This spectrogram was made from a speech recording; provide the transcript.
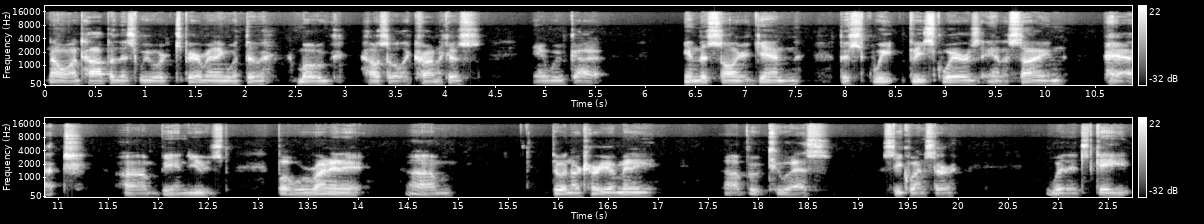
Now, on top of this, we were experimenting with the Moog House of Electronicus, and we've got in this song again the sque- three squares and a sine patch um, being used, but we're running it um, through an Arturia Mini uh, Brute 2S sequencer with its gate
